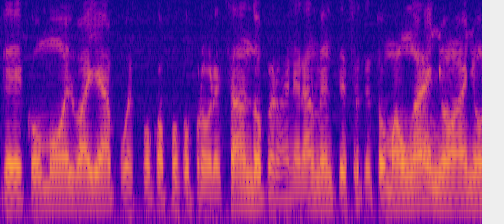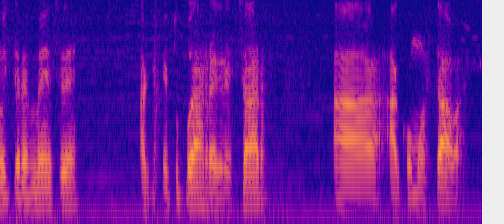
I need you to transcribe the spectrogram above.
de cómo él vaya pues poco a poco progresando, pero generalmente se te toma un año, año y tres meses a que tú puedas regresar a, a como estabas.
